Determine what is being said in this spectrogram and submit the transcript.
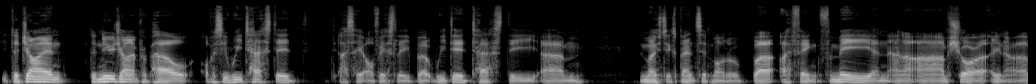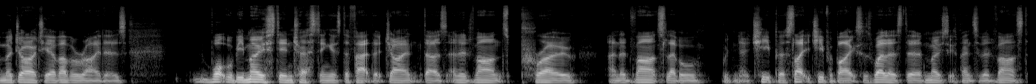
the giant, the new giant Propel. Obviously, we tested. I say obviously, but we did test the. Um, the most expensive model, but I think for me and, and I, I'm sure you know a majority of other riders, what would be most interesting is the fact that Giant does an advanced pro and advanced level you know cheaper, slightly cheaper bikes as well as the most expensive advanced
